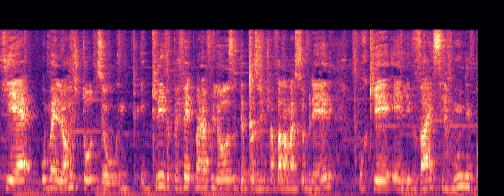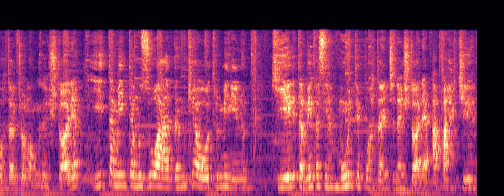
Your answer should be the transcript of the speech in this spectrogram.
que é o melhor de todos, é o incrível, perfeito, maravilhoso, depois a gente vai falar mais sobre ele, porque ele vai ser muito importante ao longo da história. E também temos o Adam, que é outro menino, que ele também vai ser muito importante na história a partir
